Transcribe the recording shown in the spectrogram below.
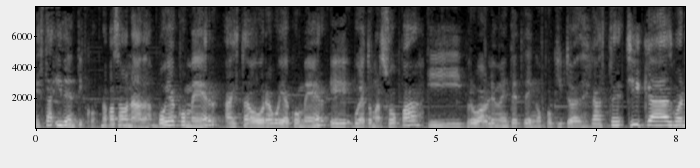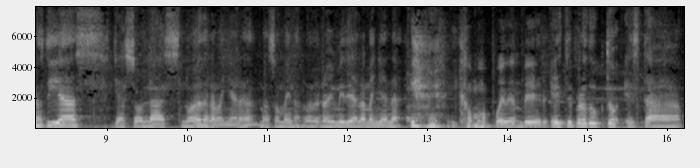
está idéntico. No ha pasado nada. Voy a comer, a esta hora voy a comer, eh, voy a tomar sopa y probablemente tenga un poquito de desgaste. Chicas, buenos días. Ya son las 9 de la mañana, más o menos, 9, 9 y media de la mañana. y como pueden ver, este producto está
